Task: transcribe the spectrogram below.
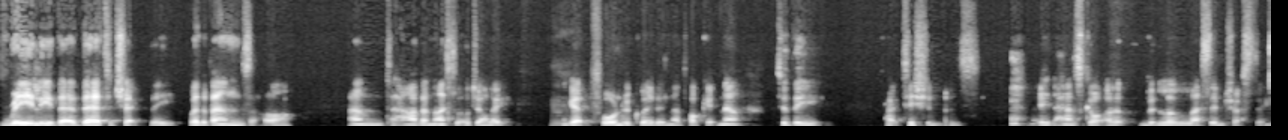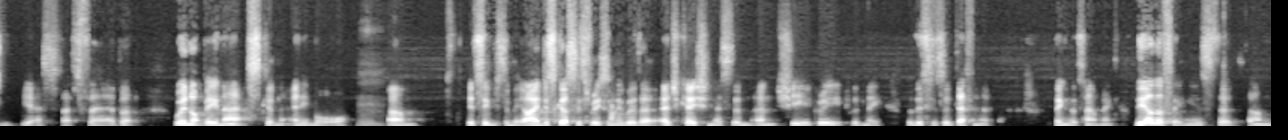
really they're there to check the where the bands are, and to have a nice little jolly and Mm. get 400 quid in their pocket. Now, to the practitioners, it has got a little less interesting. Yes, that's fair, but we're not being asked anymore. Mm. Um, it seems to me. I discussed this recently with an educationist, and, and she agreed with me that this is a definite thing that's happening. The other thing is that um,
